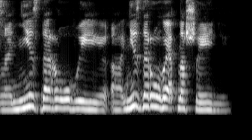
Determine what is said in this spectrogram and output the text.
а, нездоровые, а, нездоровые отношения,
